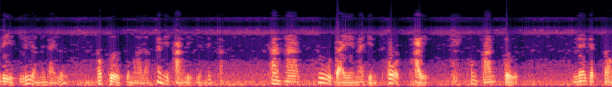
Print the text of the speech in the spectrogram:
หลีกเลี่ยงไม่ได้เลย เพราะเกิดขึ้นมาแล้วไม่มีทางหลีกเลี่ยงได้ค่ะถ้าหากผู้ใดนะเห็นโทษภัยของการเกิด และจะต้อง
